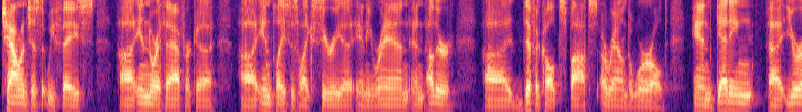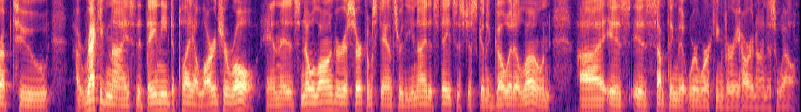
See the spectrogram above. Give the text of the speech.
challenges that we face uh, in North Africa, uh, in places like Syria and Iran and other uh, difficult spots around the world. And getting uh, Europe to recognize that they need to play a larger role and that it's no longer a circumstance where the United States is just going to go it alone uh, is, is something that we're working very hard on as well.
